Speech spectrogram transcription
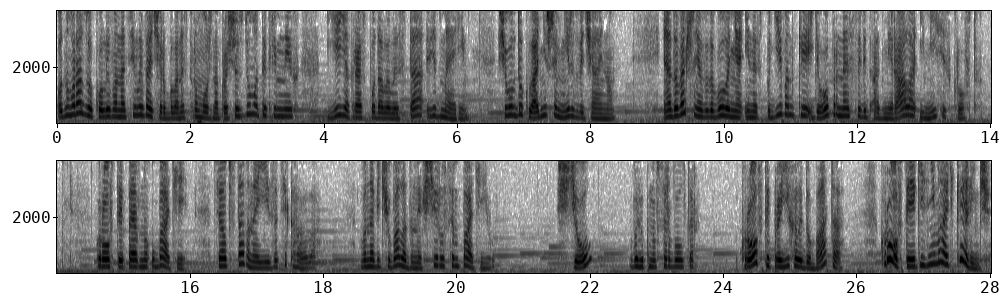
Одного разу, коли вона цілий вечір була неспроможна про щось думати, крім них, їй якраз подали листа від Мері, що був докладнішим, ніж звичайно. І на довершення задоволення і несподіванки його принесли від адмірала і місіс Крофт. Крофти, певно, у баті. Ця обставина її зацікавила. Вона відчувала до них щиру симпатію. Що? вигукнув сер Волтер. Крофти приїхали до бата? Крофти, які знімають келінч.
